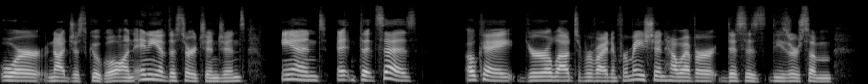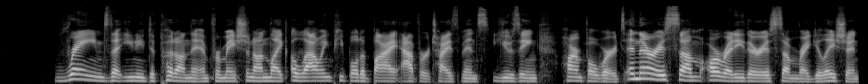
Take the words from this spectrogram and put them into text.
or not just google on any of the search engines and it, that says okay, you're allowed to provide information. However, this is these are some reins that you need to put on the information on like allowing people to buy advertisements using harmful words. And there is some already there is some regulation.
